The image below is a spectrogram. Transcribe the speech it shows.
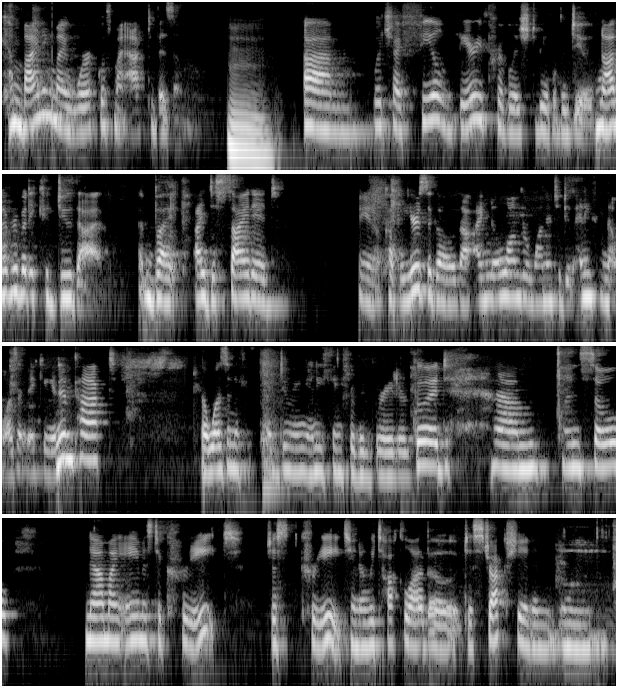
combining my work with my activism. Mm. Um, which I feel very privileged to be able to do. Not everybody could do that, but I decided you know a couple years ago that I no longer wanted to do anything that wasn't making an impact, that wasn't doing anything for the greater good, um, and so now my aim is to create just create. You know we talk a lot about destruction and, and,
